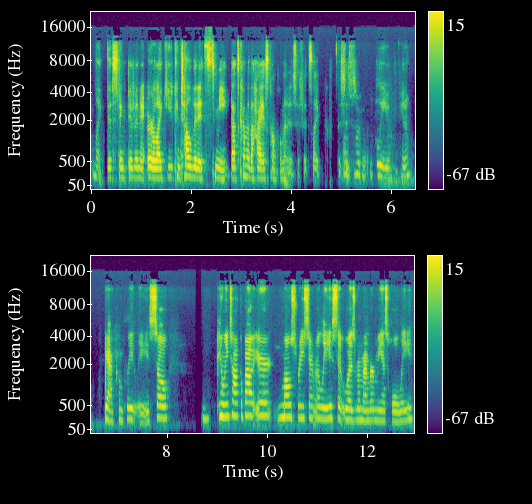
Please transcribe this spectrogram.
like distinctive in it or like you can tell that it's me that's kind of the highest compliment is if it's like this Oh, is totally. fully you you know Yeah, completely. So, can we talk about your most recent release? It was Remember Me as Holy.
